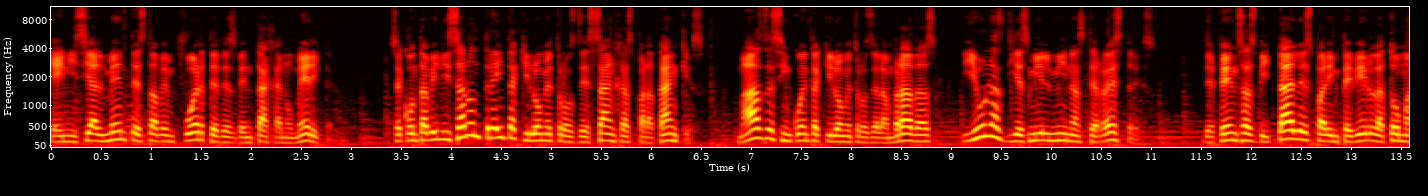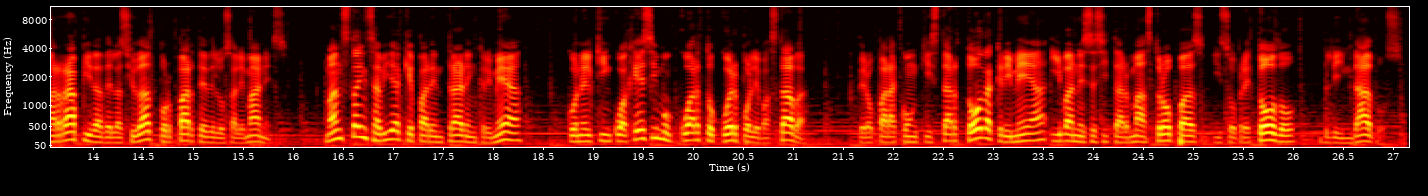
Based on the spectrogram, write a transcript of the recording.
que inicialmente estaba en fuerte desventaja numérica. se contabilizaron 30 kilómetros de zanjas para tanques, más de 50 kilómetros de alambradas y unas 10.000 minas terrestres, defensas vitales para impedir la toma rápida de la ciudad por parte de los alemanes. Manstein sabía que para entrar en Crimea, con el 54 cuerpo le bastaba, pero para conquistar toda Crimea iba a necesitar más tropas y sobre todo blindados.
